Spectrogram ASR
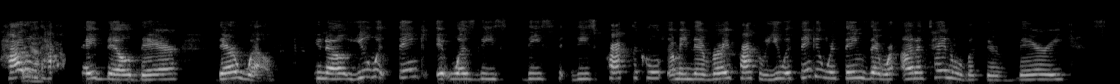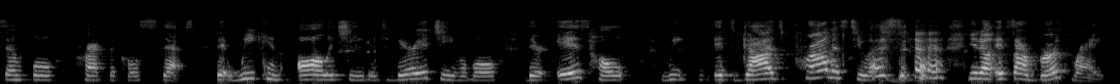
How do, yeah. how they build their, their wealth? You know, you would think it was these, these, these practical, I mean, they're very practical. You would think it were things that were unattainable, but they're very simple, practical steps that we can all achieve. It's very achievable. There is hope. We it's God's promise to us. you know, it's our birthright.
